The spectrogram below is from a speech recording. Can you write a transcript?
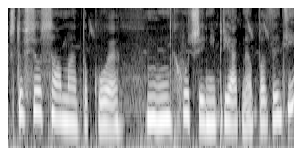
что все самое такое худшее и неприятное позади.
